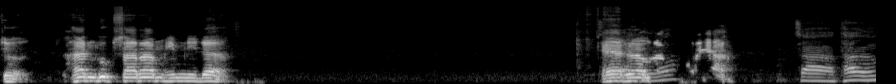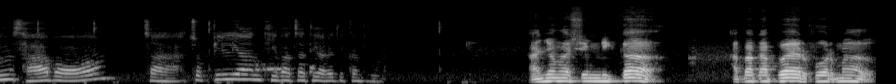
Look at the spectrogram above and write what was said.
저 한국 사람입니다. saya adalah orang Korea. 자, 다음 4번. 자, 좀 빌리안 디바자 디아레티칸 들어. 안녕하십니까? Apa kabar formal?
